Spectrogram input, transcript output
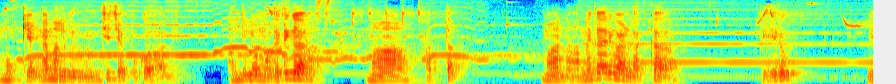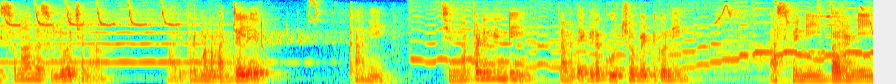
ముఖ్యంగా నలుగురు గురించి చెప్పుకోవాలి. అందులో మొదటిగా మా అత్త మా నాన్నగారి వాళ్ళ అక్క పేరు విశ్వనాథ సులోచన. వారిప్పుడు మన మధ్య లేరు. కానీ చిన్నప్పటి నుండి తన దగ్గర కూర్చోబెట్టుకొని అశ్విని భరణి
